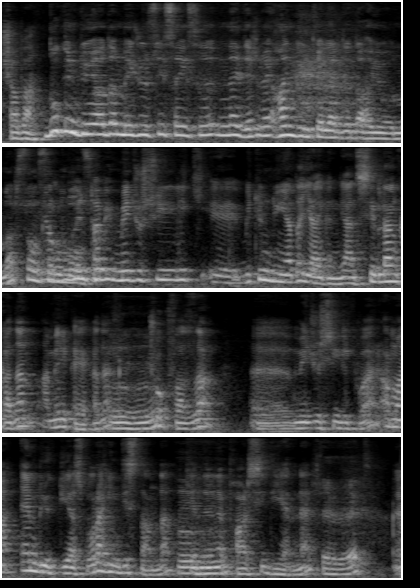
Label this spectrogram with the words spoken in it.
çaba. Bugün dünyada mecusi sayısı nedir ve hangi ülkelerde daha yoğunlar? Son Ya sorum bu bugün olsun. tabii mecusilik e, bütün dünyada yaygın. Yani Sri Lanka'dan Amerika'ya kadar Hı hı. çok fazla e, mecusilik var. Ama en büyük diaspora Hindistan'da. Hı. Kendilerine Parsi diyenler. Evet. E,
